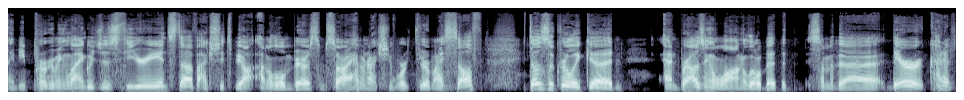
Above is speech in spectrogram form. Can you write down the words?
maybe programming languages theory and stuff. Actually, to be I'm a little embarrassed. I'm sorry, I haven't actually worked through it myself. It does look really good. And browsing along a little bit, some of the their kind of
